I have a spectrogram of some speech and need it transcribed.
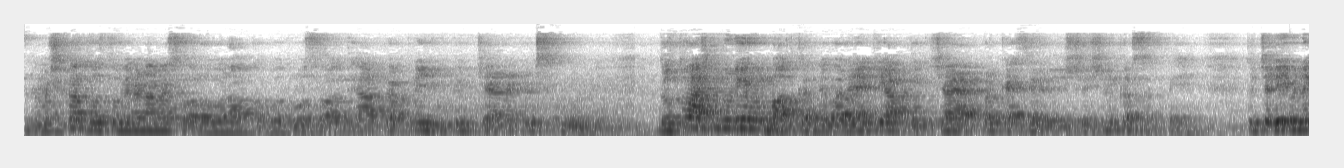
नमस्कार दोस्तों, मेरा नाम है सौरभ और आपका बहुत बहुत स्वागत है आपके अपने YouTube चैनल इट्स स्कूल में। दोस्तों, आज की वीडियो में हम बात करने वाले हैं कि आप दीक्षा ऐप पर कैसे रजिस्ट्रेशन कर सकते हैं। तो चलिए, बिना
